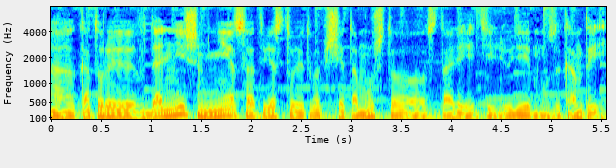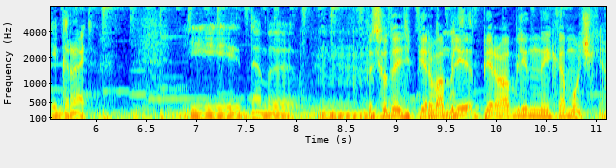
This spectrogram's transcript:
А, которые в дальнейшем не соответствуют вообще тому, что стали эти люди, музыканты, играть. И дабы... То есть вот эти первобли... первоблинные комочки.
